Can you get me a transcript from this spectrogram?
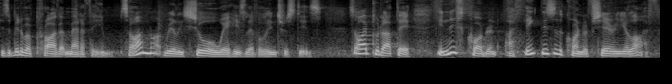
is a bit of a private matter for him. So I'm not really sure where his level of interest is. So I put up there. In this quadrant, I think this is the quadrant of sharing your life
